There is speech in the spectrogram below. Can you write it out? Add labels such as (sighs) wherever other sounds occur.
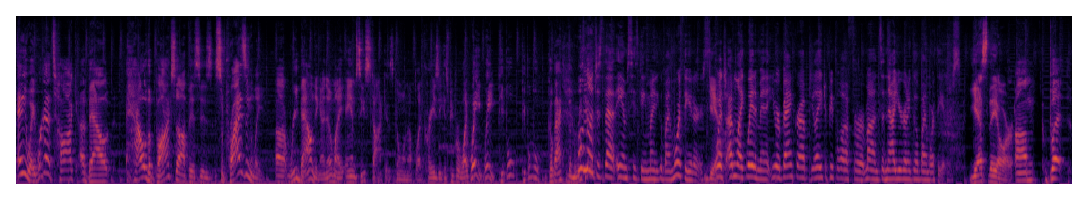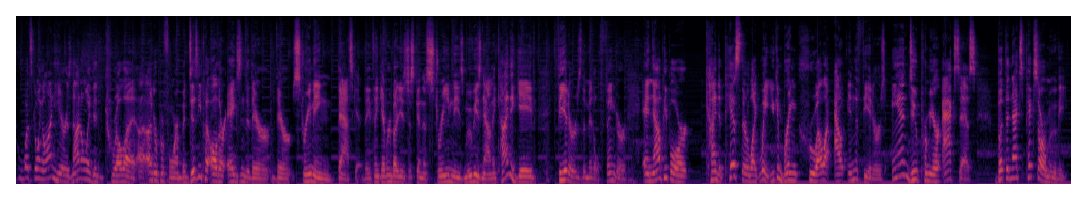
Anyway, we're going to talk about how the box office is surprisingly uh, rebounding. I know my AMC stock is going up like crazy because people are like, wait, wait, people people will go back to the movie. Well, theater? not just that, AMC is getting money to go buy more theaters. Yeah. Which I'm like, wait a minute, you were bankrupt, you laid your people off for months, and now you're going to go buy more theaters. Yes, they are. Um, but what's going on here is not only did Cruella uh, underperform, but Disney put all their eggs into their their streaming basket. They think everybody's just going to stream these movies now, and they kind of gave theaters the middle finger. And now people are kind of pissed. They're like, wait, you can bring Cruella out in the theaters and do premiere access, but the next Pixar movie,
